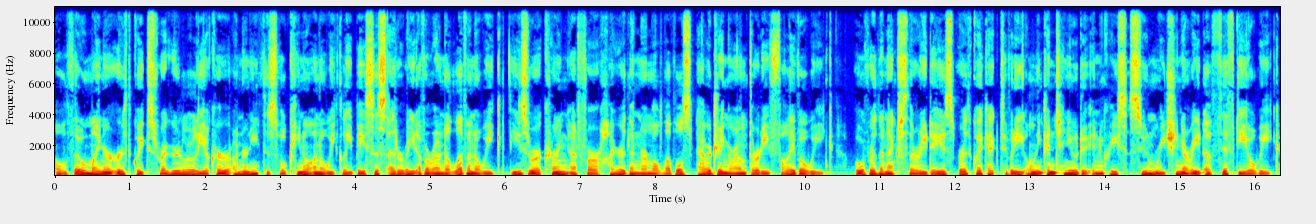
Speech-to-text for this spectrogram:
Although minor earthquakes regularly occur underneath this volcano on a weekly basis at a rate of around 11 a week, these are occurring at far higher than normal levels, averaging around 35 a week. Over the next 30 days, earthquake activity only continued to increase, soon reaching a rate of 50 a week.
